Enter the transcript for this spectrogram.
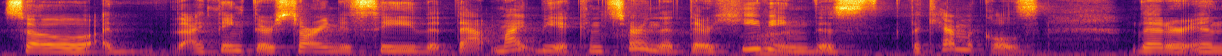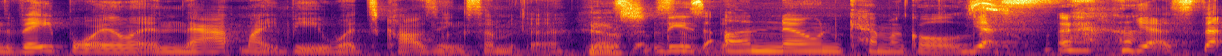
so i, I think they're starting to see that that might be a concern that they're heating this the chemicals that are in the vape oil and that might be what's causing some of the Yes. some These of the- unknown chemicals. Yes, yes, the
